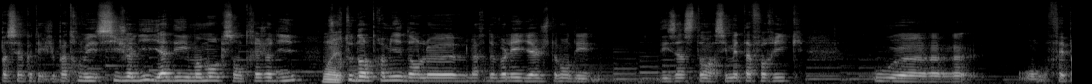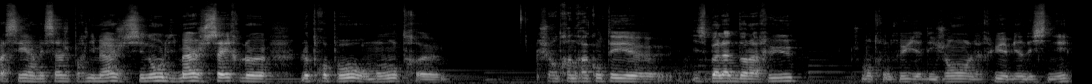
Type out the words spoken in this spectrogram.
passé à côté. J'ai pas trouvé si joli. Il y a des moments qui sont très jolis. Ouais. Surtout dans le premier, dans le- l'art de voler, il y a justement des, des instants assez métaphoriques où, euh, où on fait passer un message par l'image. Sinon, l'image sert le, le propos. On montre. euh, je suis en train de raconter. euh, il se balade dans la rue. Je montre une rue, il y a des gens, la rue est bien dessinée.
